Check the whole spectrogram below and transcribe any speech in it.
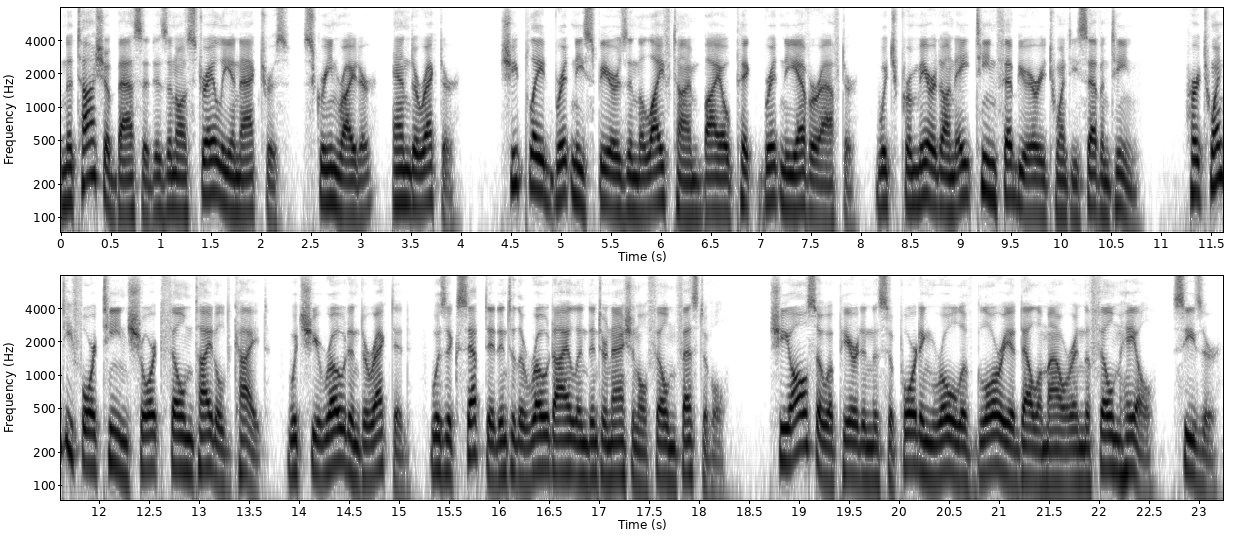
Natasha Bassett is an Australian actress, screenwriter, and director. She played Britney Spears in the Lifetime biopic Britney Ever After, which premiered on 18 February 2017. Her 2014 short film titled Kite, which she wrote and directed, was accepted into the Rhode Island International Film Festival. She also appeared in the supporting role of Gloria DeLamour in the film Hail, Caesar.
